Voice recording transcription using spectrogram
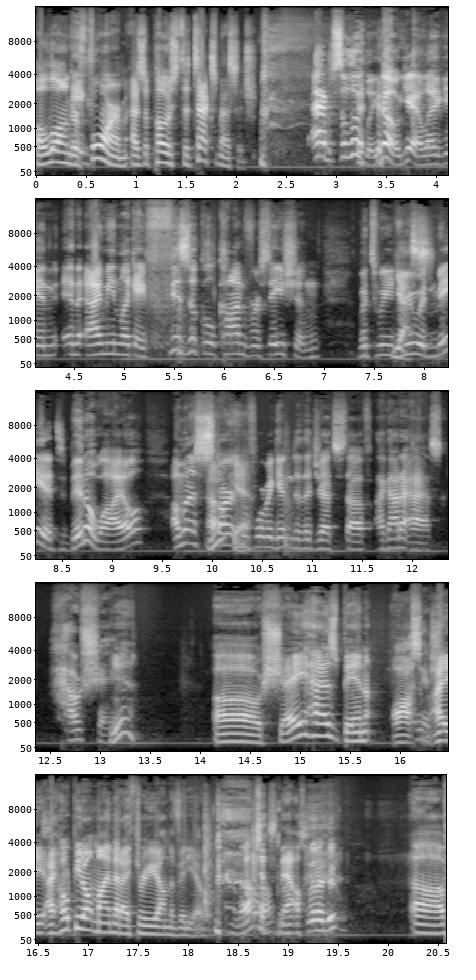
a longer form as opposed to text message. Absolutely. No, yeah, like in and I mean like a physical conversation between Yes. you and me. It's been a while. I'm gonna oh, start yeah. before we get into the jet stuff. I gotta ask, how's Shay? yeah. Oh, Shay has been awesome. I, I hope you don't mind that I threw you on the video No, just now. that's what I do. Uh,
